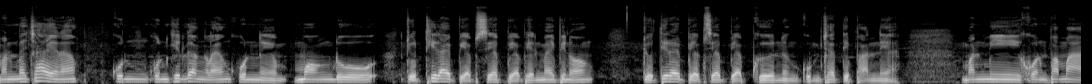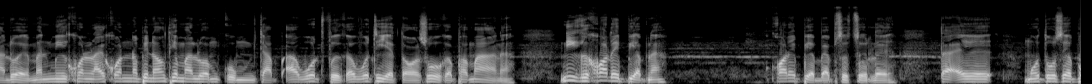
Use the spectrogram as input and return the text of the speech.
มันไม่ใช่นะคุณคุณคิดเรื่องอะไรของคุณเนี่ยมองดูจุดที่ได้เปรียบเสียเปรียบเห็นไหมพี่น้อง จุดที่ได้เปรียบเสียเปรียบคือหนึ่งกลุ่มชาติพันธุ์เนี่ยมันมีคนพม่าด้วย มันมีคนหลายคนนะพี่น้องที่มารวมกลุ่มจับอาวุธฝึกอาวุธที่จะต่อสู้กับพม่านะนี่คือข้อได้เปรียบนะ ข้อได้เปรียบแบบสุด ๆเลย แต่ไอ โมตูเซโป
